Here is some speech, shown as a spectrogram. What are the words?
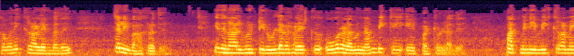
கவனிக்கிறாள் என்பது தெளிவாகிறது. இதனால் வீட்டில் உள்ளவர்களுக்கு ஓரளவு நம்பிக்கை ஏற்பட்டுள்ளது. பத்மினி விக்ரமை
